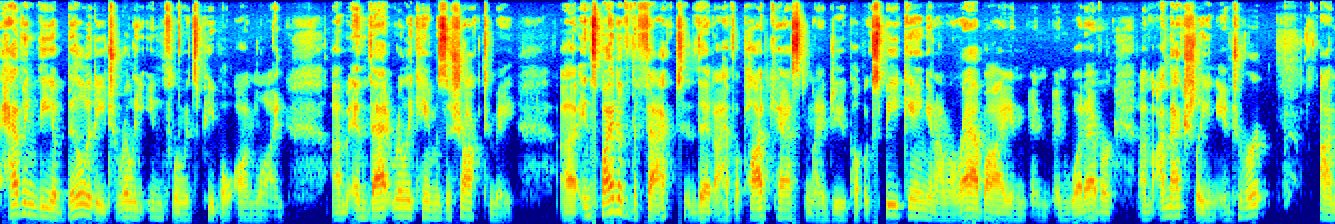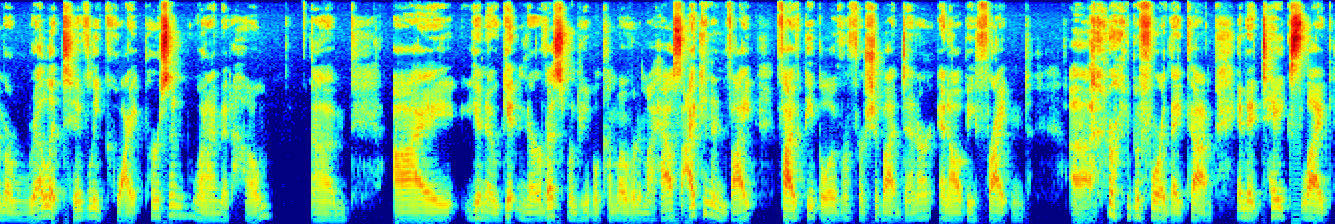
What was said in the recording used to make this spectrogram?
having the ability to really influence people online. Um, and that really came as a shock to me. Uh, in spite of the fact that I have a podcast and I do public speaking and I'm a rabbi and, and, and whatever, um, I'm actually an introvert. I'm a relatively quiet person when I'm at home. Um, I, you know, get nervous when people come over to my house. I can invite five people over for Shabbat dinner and I'll be frightened uh, right before they come. And it takes like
